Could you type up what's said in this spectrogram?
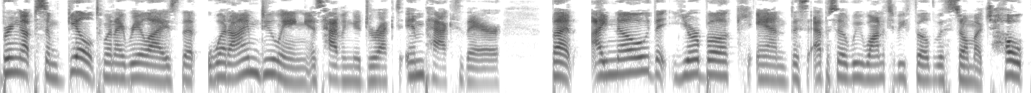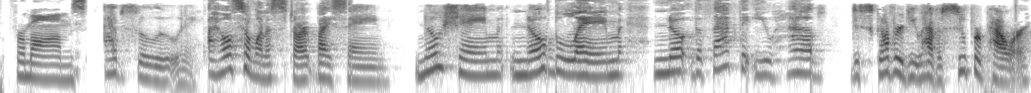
bring up some guilt when I realize that what I'm doing is having a direct impact there. But I know that your book and this episode, we want it to be filled with so much hope for moms. Absolutely. I also want to start by saying no shame, no blame, no, the fact that you have discovered you have a superpower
